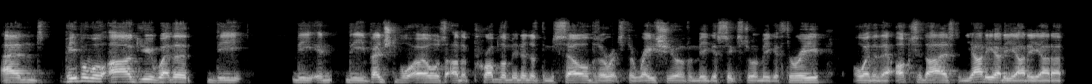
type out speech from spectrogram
And people will argue whether the the the vegetable oils are the problem in and of themselves, or it's the ratio of omega six to omega three, or whether they're oxidized and yada yada yada yada.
